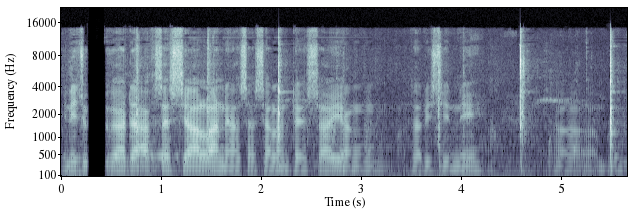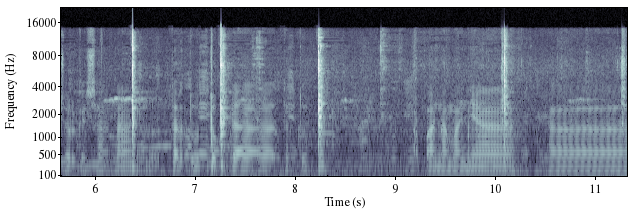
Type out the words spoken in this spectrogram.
Ini juga ada akses jalan ya, akses jalan desa yang dari sini uh, meluncur ke sana tertutup dan tertutup apa namanya uh,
